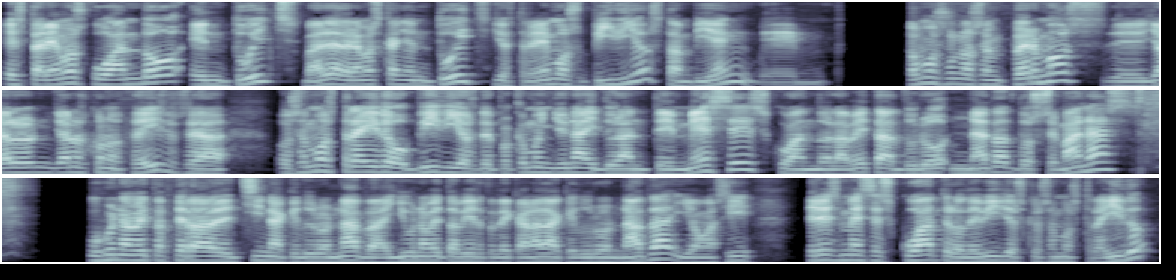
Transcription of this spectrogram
estaremos jugando en Twitch, ¿vale? Le daremos caña en Twitch y os traeremos vídeos también. Eh, somos unos enfermos, eh, ya, ya nos conocéis, o sea, os hemos traído vídeos de Pokémon Unite durante meses, cuando la beta duró nada, dos semanas. Hubo una beta cerrada de China que duró nada y una beta abierta de Canadá que duró nada, y aún así, tres meses, cuatro de vídeos que os hemos traído.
